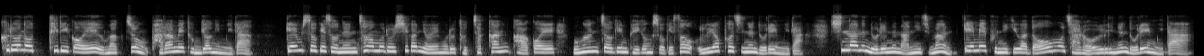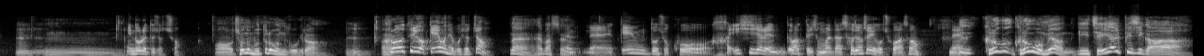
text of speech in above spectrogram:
크로노 트리거의 음악 중 바람의 동경입니다. 게임 속에서는 처음으로 시간 여행으로 도착한 과거의 몽환적인 배경 속에서 울려 퍼지는 노래입니다. 신나는 노래는 아니지만 게임의 분위기와 너무 잘 어울리는 노래입니다. 음. 음, 이 노래도 좋죠. 어, 저는 못 들어본 곡이라. 음. 어. 크로노 트리거 게임은 해보셨죠? 네, 해봤어요. 네, 네, 게임도 좋고 하, 이 시절에 음악들이 정말 다 서정적이고 좋아서 네, 그- 그러고, 그러고 보면, 이 JRPG가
